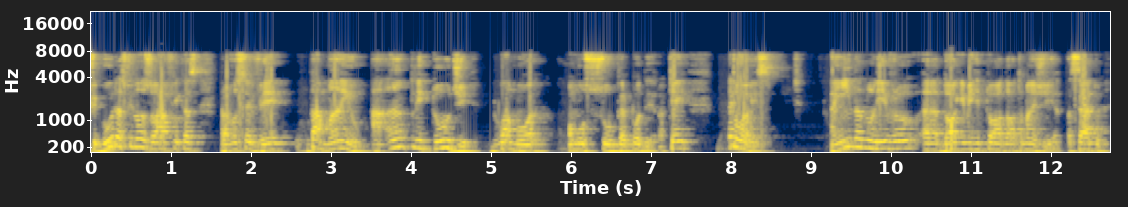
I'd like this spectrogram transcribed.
figuras filosóficas para você ver o tamanho, a amplitude do amor como superpoder, ok? Depois, ainda no livro uh, Dogma e Ritual da Alta Magia, tá certo?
